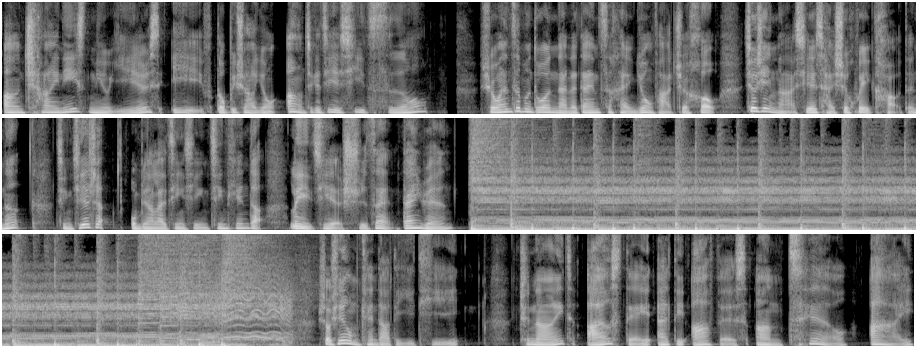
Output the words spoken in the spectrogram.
，on Chinese New Year's Eve，都必须要用 on 这个介系词哦。学完这么多难的单词和用法之后，究竟哪些才是会考的呢？紧接着我们要来进行今天的历届实战单元。首先，我们看到第一题：Tonight I'll stay at the office until I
